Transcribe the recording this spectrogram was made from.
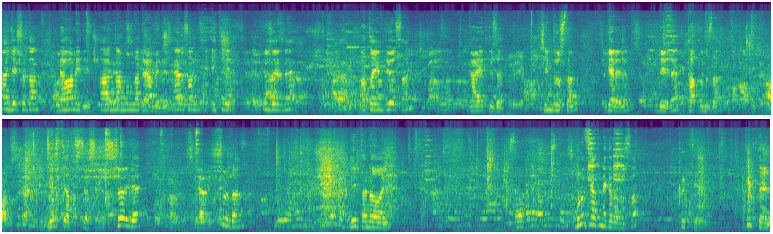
Önce şuradan devam edin. Ardından bununla devam edin. En son eti üzerine atayım diyorsan gayet güzel. Şimdi ustam gelelim bir de tatlımıza. Test yap isterseniz. Şöyle şuradan bir tane alayım. Bunun fiyatı ne kadar usta? 40 TL. 40 TL.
